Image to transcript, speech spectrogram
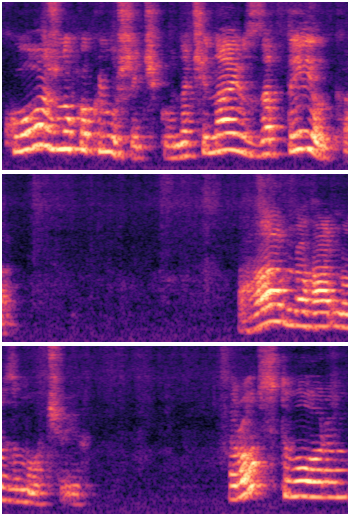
кожну коклюшечку. Починаю з затилка. Гарно, гарно змочую роствором,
